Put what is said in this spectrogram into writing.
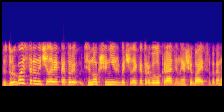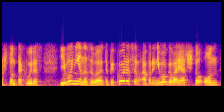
с другой стороны, человек, который, тинок Шинишба, человек, который был украден и ошибается, потому что он так вырос, его не называют апикоросом, а про него говорят, что он,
